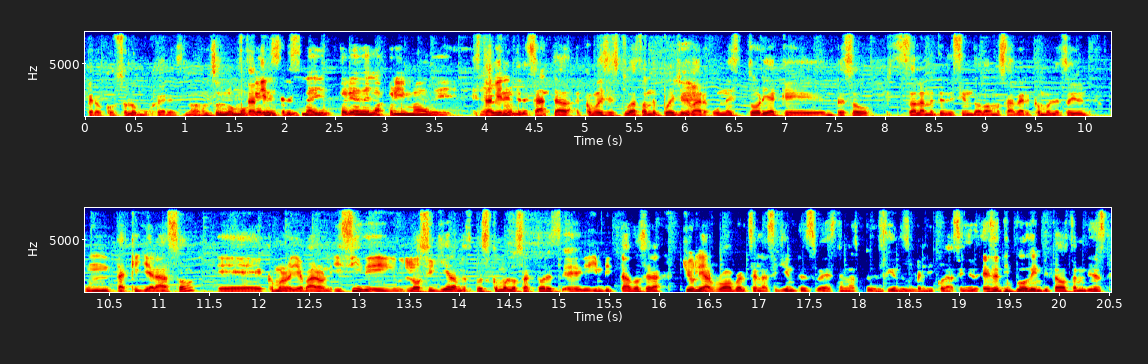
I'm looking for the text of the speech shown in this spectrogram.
pero con solo mujeres, ¿no? Con solo mujeres, es la historia de la prima de... Está bien interesante, como dices tú, hasta dónde puedes llevar una historia que empezó solamente diciendo vamos a ver cómo les doy un, taquillerazo, eh, cómo lo llevaron. Y sí, lo siguieron después como los actores eh, invitados era Julia Roberts en las siguientes, este, en las siguientes películas. Y ese tipo de invitados también dices,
